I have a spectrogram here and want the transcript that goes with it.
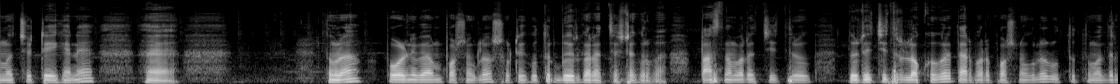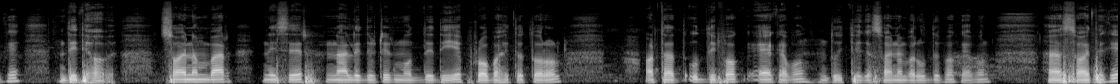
অনুচ্ছেদটি এখানে হ্যাঁ। তোমরা পড়ে নেবে এবং প্রশ্নগুলো সঠিক উত্তর বের করার চেষ্টা করবা। পাঁচ নম্বরের চিত্র দুটি চিত্র লক্ষ্য করে তারপরে প্রশ্নগুলোর উত্তর তোমাদেরকে দিতে হবে। ছয় নম্বর, নিচের নালী দুটির মধ্যে দিয়ে প্রবাহিত তরল অর্থাৎ উদ্দীপক এক এবং দুই থেকে ছয় নম্বর উদ্দীপক এবং হ্যাঁ, ছয় থেকে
